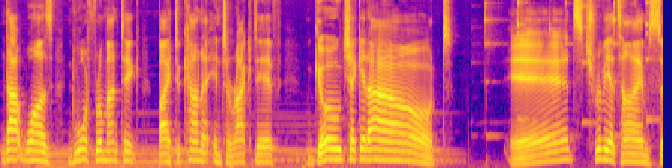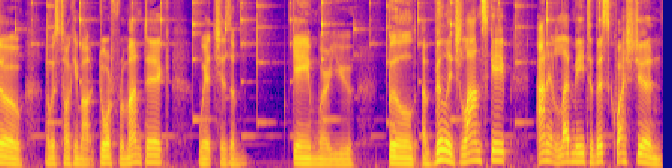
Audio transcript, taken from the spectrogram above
that was Dorfromantik by Toukana Interactive. Go check it out! It's trivia time. So, I was talking about Dorfromantik, which is a game where you build a village landscape, and it led me to this question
